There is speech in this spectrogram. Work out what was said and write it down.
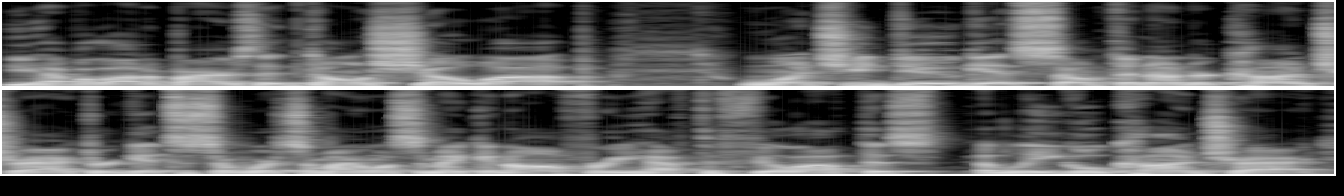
You have a lot of buyers that don't show up once you do get something under contract or get to where somebody wants to make an offer, you have to fill out this illegal contract.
